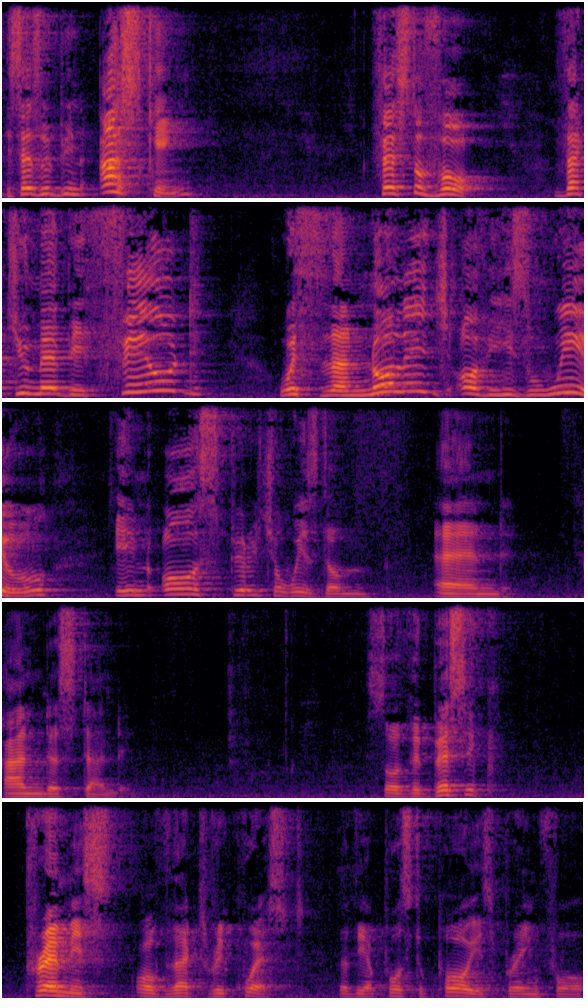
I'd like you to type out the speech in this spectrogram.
He says, We've been asking, first of all, that you may be filled with the knowledge of his will in all spiritual wisdom and understanding. So, the basic premise of that request that the Apostle Paul is praying for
